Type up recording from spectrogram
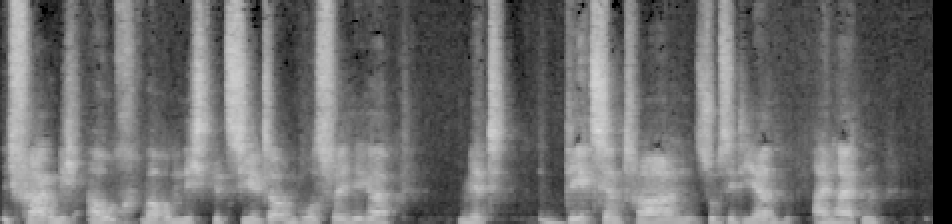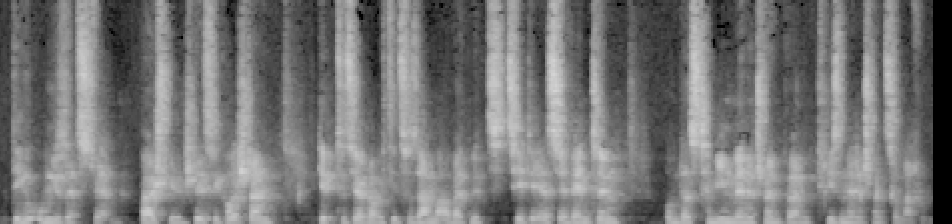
ich frage mich auch, warum nicht gezielter und großflächiger mit dezentralen, subsidiären Einheiten Dinge umgesetzt werden. Beispiel in Schleswig-Holstein gibt es ja, glaube ich, die Zusammenarbeit mit CTS Eventim, um das Terminmanagement beim Krisenmanagement zu machen.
